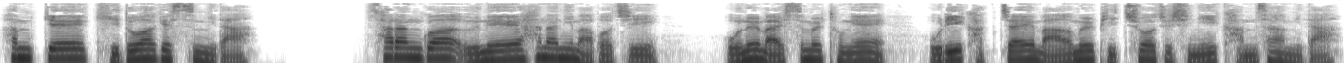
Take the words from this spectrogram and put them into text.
함께 기도하겠습니다. 사랑과 은혜의 하나님 아버지, 오늘 말씀을 통해 우리 각자의 마음을 비추어 주시니 감사합니다.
